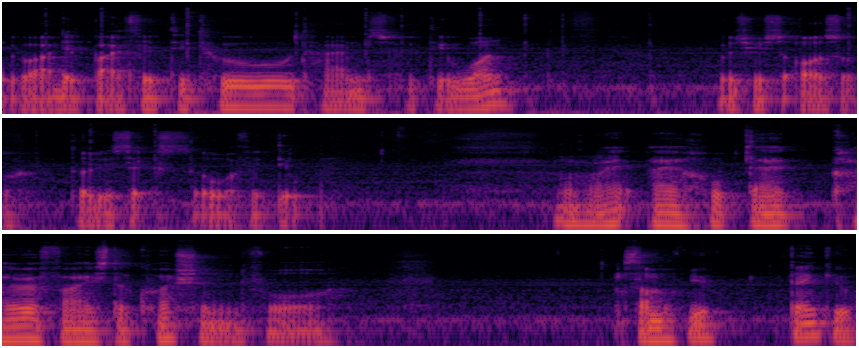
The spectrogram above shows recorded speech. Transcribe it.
divided by 52 times 51 which is also 36 over 51 alright I hope that clarifies the question for some of you. Thank you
